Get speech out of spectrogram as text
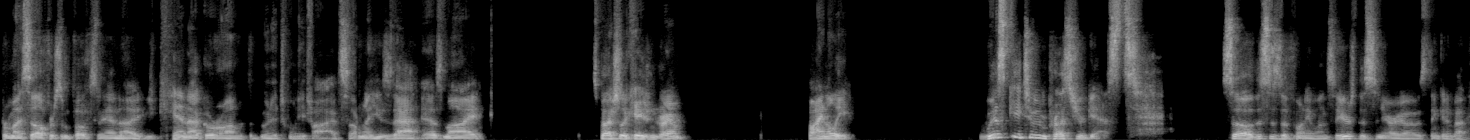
for myself or some folks, man, I, you cannot go wrong with the Bunna 25. So I'm going to use that as my special occasion dram. Finally, whiskey to impress your guests. So this is a funny one. So here's the scenario I was thinking about.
